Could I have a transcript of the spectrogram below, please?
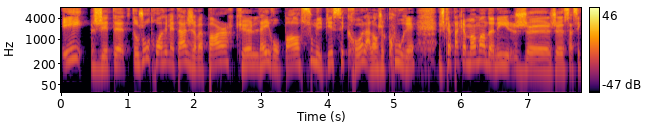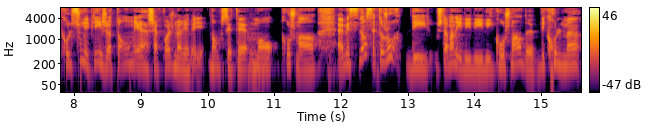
et j'étais toujours au troisième étage, j'avais peur que l'aéroport sous mes pieds s'écroule, alors je courais jusqu'à temps qu'à un moment donné, je, je ça s'écroule sous mes pieds et je tombe et à chaque fois je me réveillais. Donc c'était mon cauchemar. Euh, mais sinon c'est toujours des justement des, des, des, des cauchemars de d'écroulement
